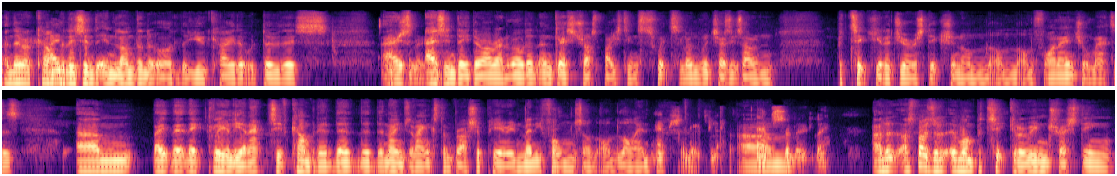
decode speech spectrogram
And there are companies in in London or the UK that would do this, as Absolutely. as indeed there are around the world, and, and Gestrust based in Switzerland, which has its own particular jurisdiction on on, on financial matters. Um, they, they're, they're clearly an active company. The, the, the names of Angst and Brush appear in many forms on, online. Absolutely, Um, absolutely. And I suppose in one particular interesting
